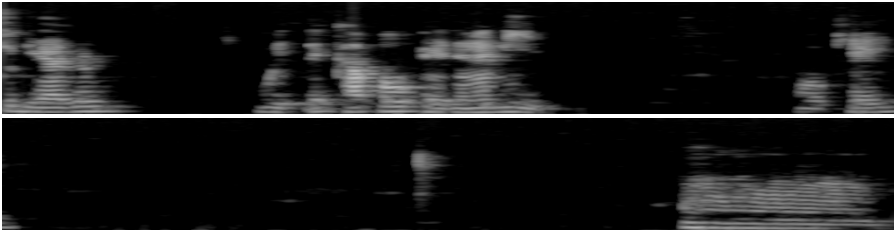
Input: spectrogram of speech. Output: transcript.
together with the couple Adam and Eve. Okay. Um,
